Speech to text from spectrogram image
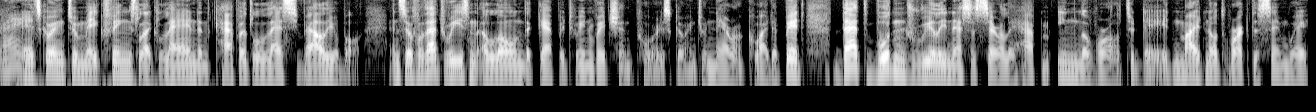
right. and it's going to make things like land and capital less valuable. And so, for that reason alone, the gap between rich and poor is going to narrow quite a bit. That wouldn't really necessarily happen in the world today. It might not work the same way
